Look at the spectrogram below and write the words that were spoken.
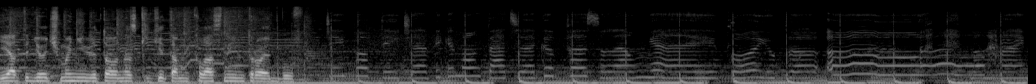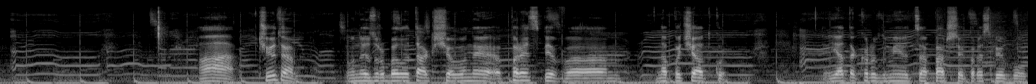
І я тоді очманів від того, наскільки там класний інтроїд був. А, чуєте? Вони зробили так, що вони переспів е, на початку. Я так розумію, це перший приспів був.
